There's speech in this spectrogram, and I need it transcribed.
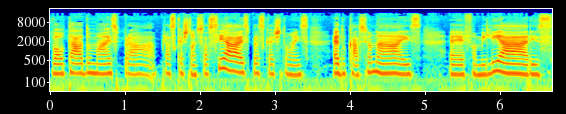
voltado mais para as questões sociais, para as questões educacionais, é, familiares,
